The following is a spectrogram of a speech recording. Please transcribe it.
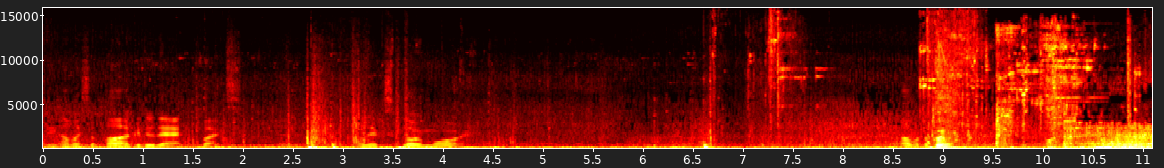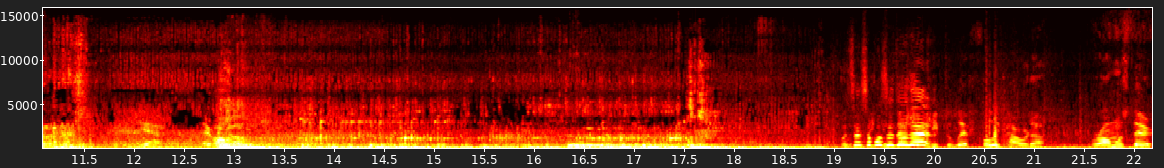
See, how much? Oh, I could do that, but I want to explore more. Oh, what the fuck? Yeah, there we oh. go. What's that supposed to do that that? keep the lift fully powered up. We're almost there.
